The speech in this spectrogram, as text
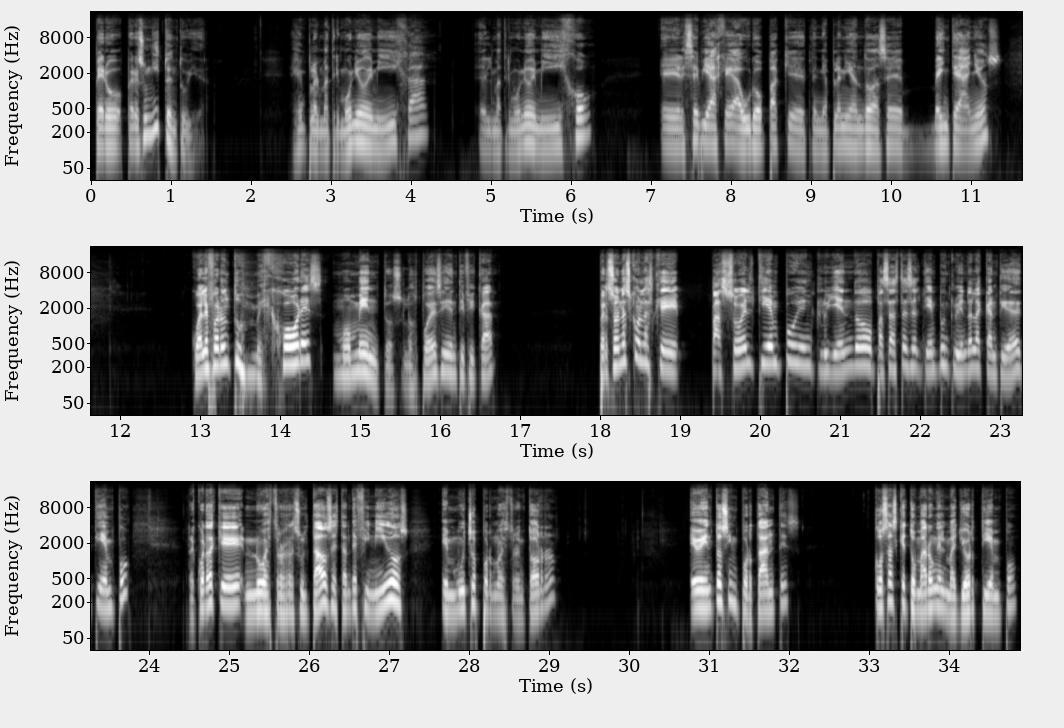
pero, pero es un hito en tu vida. Ejemplo, el matrimonio de mi hija, el matrimonio de mi hijo, ese viaje a Europa que tenía planeando hace 20 años. ¿Cuáles fueron tus mejores momentos? ¿Los puedes identificar? Personas con las que pasó el tiempo, incluyendo, pasaste el tiempo, incluyendo la cantidad de tiempo. Recuerda que nuestros resultados están definidos en mucho por nuestro entorno. Eventos importantes, cosas que tomaron el mayor tiempo,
